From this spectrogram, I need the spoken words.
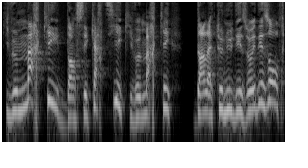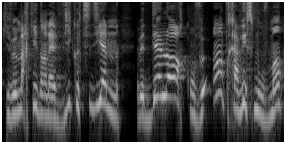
qui veut marquer dans ses quartiers, qui veut marquer dans la tenue des uns et des autres, qui veut marquer dans la vie quotidienne, eh dès lors qu'on veut entraver ce mouvement,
